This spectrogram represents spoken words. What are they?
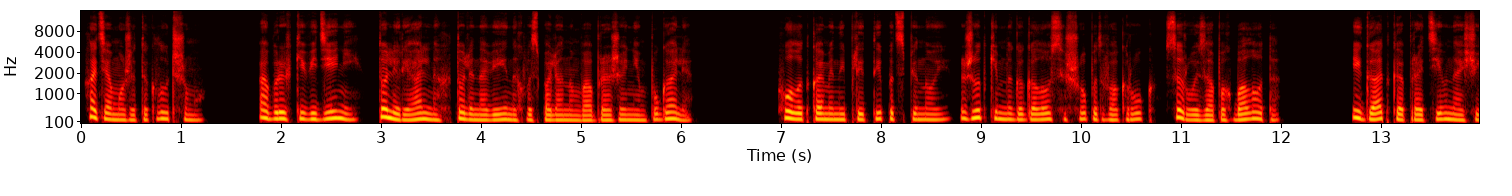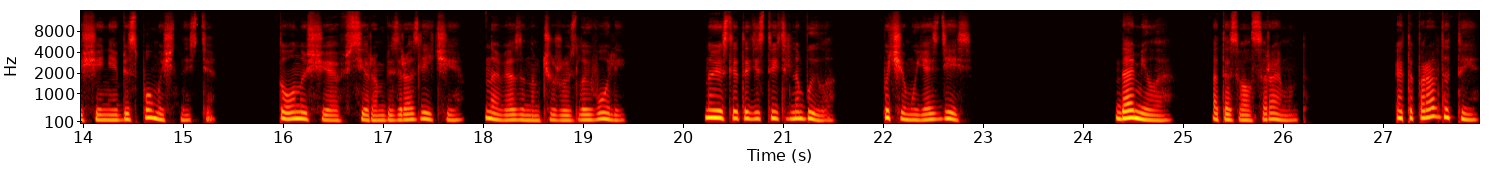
Хотя, может, и к лучшему. Обрывки видений, то ли реальных, то ли навеянных воспалённым воображением, пугали. Холод каменной плиты под спиной, жуткий многоголосый шепот вокруг, сырой запах болота и гадкое противное ощущение беспомощности, тонущее в сером безразличии, навязанном чужой злой волей. Но если это действительно было, почему я здесь? «Да, милая», — отозвался Раймонд. «Это правда ты?»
